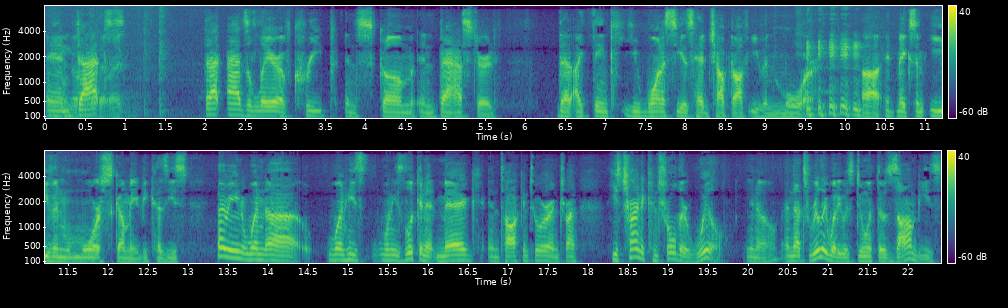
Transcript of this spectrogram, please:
and know if I got that's that right. that adds a layer of creep and scum and bastard that I think you want to see his head chopped off even more. uh, it makes him even more scummy because he's. I mean, when uh, when he's when he's looking at Meg and talking to her and trying, he's trying to control their will, you know, and that's really what he was doing with those zombies,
